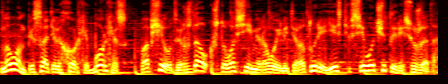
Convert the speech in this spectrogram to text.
Но вон писатель Хорхе Борхес вообще утверждал, что во всей мировой литературе есть всего четыре сюжета.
